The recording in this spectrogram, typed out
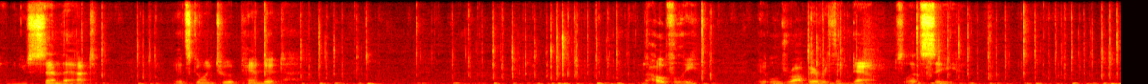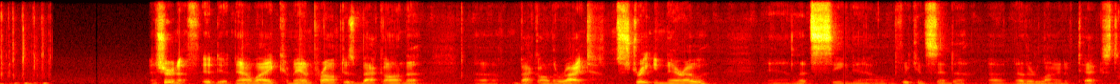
And when you send that, it's going to append it. Hopefully, it will drop everything down. So let's see. And sure enough, it did. Now my command prompt is back on the uh, back on the right, straight and narrow. And let's see now if we can send a, another line of text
